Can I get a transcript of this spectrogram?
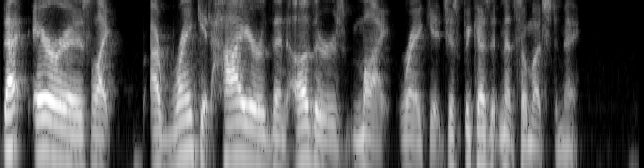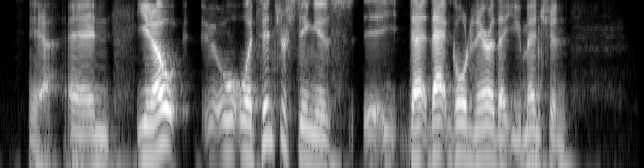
that era is like I rank it higher than others might rank it just because it meant so much to me. Yeah, and you know what's interesting is eh, that that golden era that you mentioned.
